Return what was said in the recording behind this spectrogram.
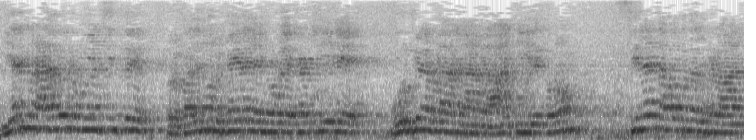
இயன்ற அளவுக்கு முயற்சித்து ஒரு பதினோரு பேரை எங்களுடைய கட்சியிலே உறுப்பினர்களாக நாங்கள் ஆக்கியிருக்கிறோம். சில தவறுதல்களால்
